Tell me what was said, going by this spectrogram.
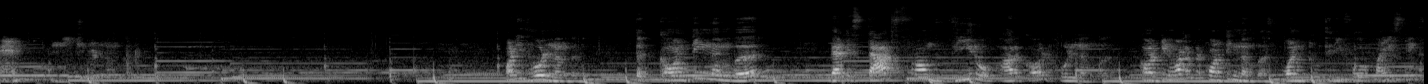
and natural number. What is whole number? Counting number that starts from zero are called whole number. Counting what are the counting numbers? 1, 2, 3, 4, 5, 6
